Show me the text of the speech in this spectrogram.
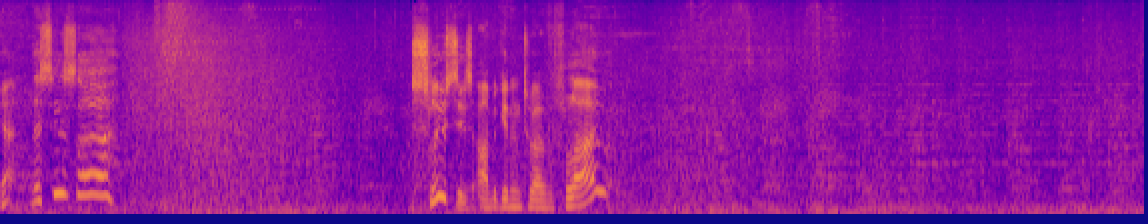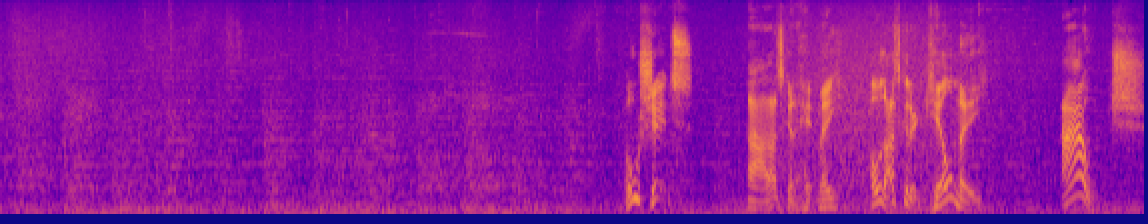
Yeah, this is uh sluices are beginning to overflow. Oh, shit. Ah, that's going to hit me. Oh, that's going to kill me. Ouch.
